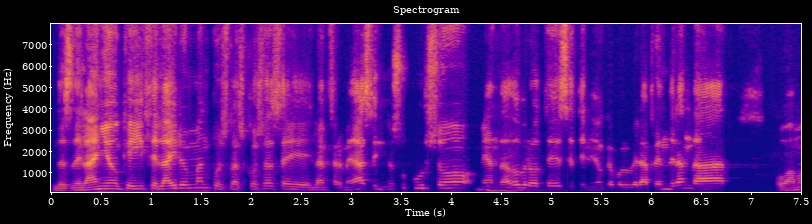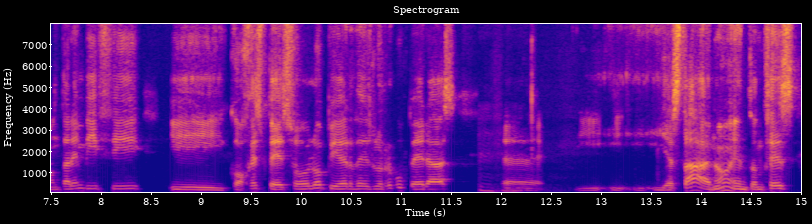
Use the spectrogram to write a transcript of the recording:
desde el año que hice el Ironman, pues las cosas, eh, la enfermedad ha seguido su curso, me han dado brotes, he tenido que volver a aprender a andar o a montar en bici y coges peso, lo pierdes, lo recuperas eh, y, ya está, ¿no? Entonces,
